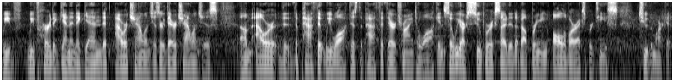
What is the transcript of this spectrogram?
we've we've heard again and again that our challenges are their challenges. Um, our the, the path that we walked is the path that they're trying to walk, and so we are super excited about bringing all of our expertise to the market.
